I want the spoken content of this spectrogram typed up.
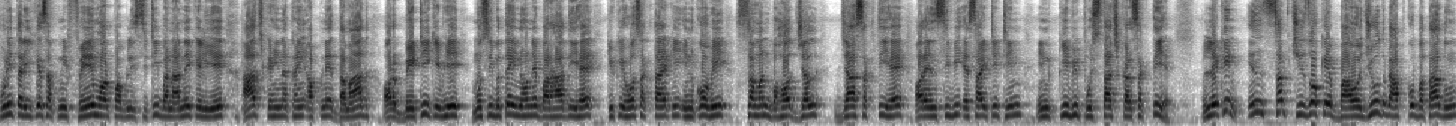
पूरी तरीके से अपनी फेम और पब्लिसिटी बनाने के लिए आज कहीं ना कहीं अपने दमाद और बेटी की भी मुसीबतें इन्होंने बढ़ा दी है, क्योंकि हो सकता है कि इनको भी समन बहुत जल्द जा सकती है और एनसीबी, एसआईटी टीम इनकी भी पूछताछ कर सकती है। लेकिन इन सब चीज़ों के बावजूद मैं आपको बता दूँ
